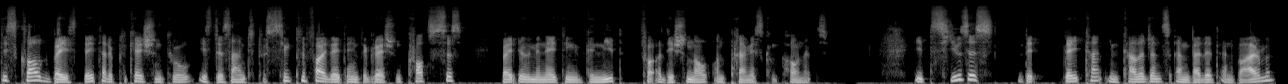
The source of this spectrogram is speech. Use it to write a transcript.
This cloud-based data replication tool is designed to simplify data integration processes by eliminating the need for additional on-premise components. It uses the data intelligence embedded environment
